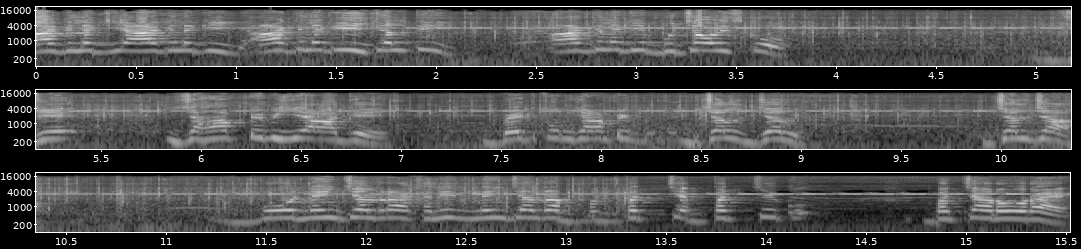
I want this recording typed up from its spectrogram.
आग लगी आग लगी आग लगी जल्दी। आग लगी बुझाओ इसको। ये यहाँ पे भी ये आगे। बेड को यहाँ पे जल जल जल जा। वो नहीं चल रहा खलील नहीं चल रहा बच्चे बच्चे को बच्चा रो रहा है।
